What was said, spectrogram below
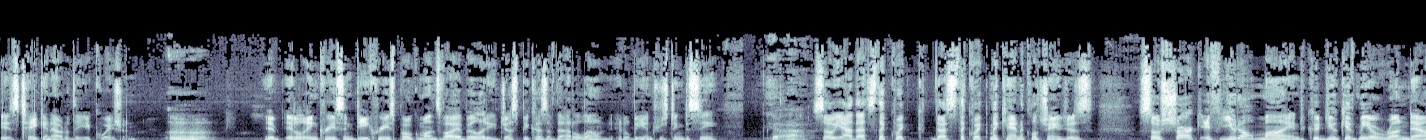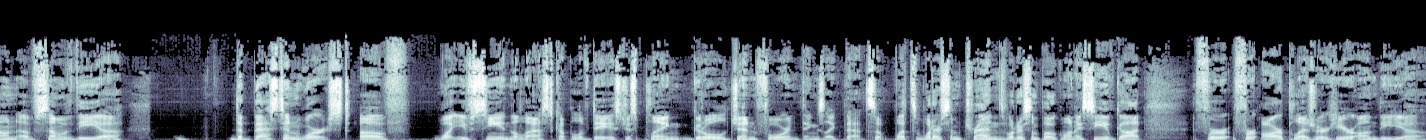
is taken out of the equation. Mm-hmm. It, it'll increase and decrease Pokemon's viability just because of that alone. It'll be interesting to see. Yeah, So yeah, that's the quick that's the quick mechanical changes. So Shark, if you don't mind, could you give me a rundown of some of the uh, the best and worst of what you've seen the last couple of days just playing good old Gen 4 and things like that. So what's what are some trends? What are some Pokemon? I see you've got for for our pleasure here on the uh,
